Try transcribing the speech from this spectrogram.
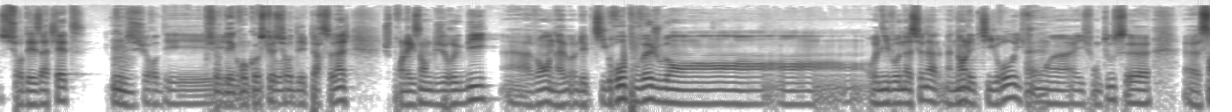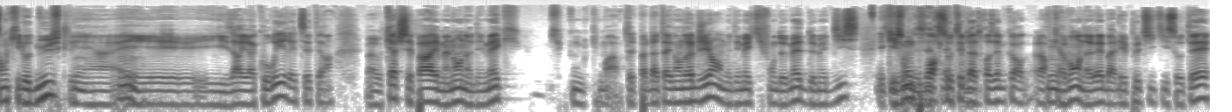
sur des athlètes que Mm. sur des Sur des gros que costauds, sur hein. des personnages. Je prends l'exemple du rugby. Euh, avant, on a- les petits gros pouvaient jouer en, en- au niveau national. Maintenant, les petits gros, ils font, euh, ils font tous euh, euh, 100 kilos de muscles et, Mm. euh, Mm. et ils arrivent à courir, etc. Bah, au catch, c'est pareil. Maintenant, on a des mecs qui peut-être pas de la taille d'André le géant, mais des mecs qui font 2 mètres, 2 mètres 10 Et qui vont pouvoir athlètes, sauter de la troisième corde. Alors Mm. qu'avant, on avait bah, les petits qui sautaient,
